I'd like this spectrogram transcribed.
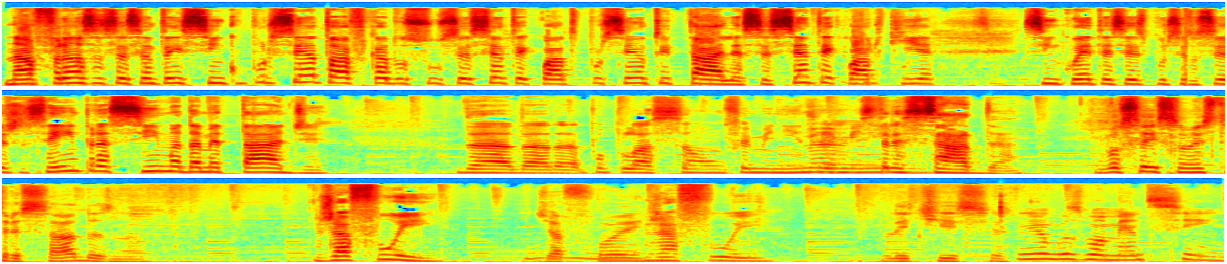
Na França 65%, África do Sul 64%, Itália 64%, Turquia 56%, ou seja, sempre acima da metade da, da- da população feminina, Feminina. estressada. Vocês são estressadas, não? Já fui, Já foi? já fui, Letícia. Em alguns momentos, sim.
